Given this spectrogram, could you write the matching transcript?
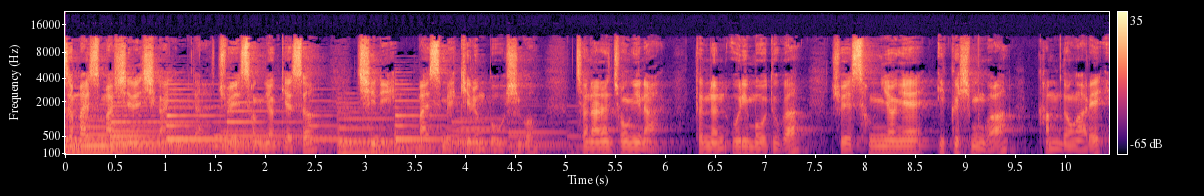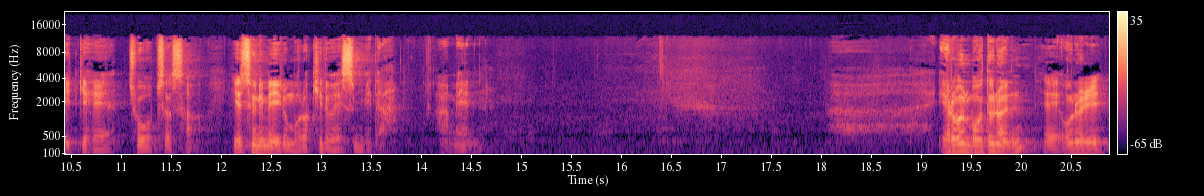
주께서 말씀하시는 시간입니다. 주의 성령께서 친히 말씀에 기름 부으시고 전하는 종이나 듣는 우리 모두가 주의 성령의 이끄심과 감동 아래 있게 해 주옵소서. 예수님의 이름으로 기도했습니다. 아멘. 여러분 모두는 예, 오늘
